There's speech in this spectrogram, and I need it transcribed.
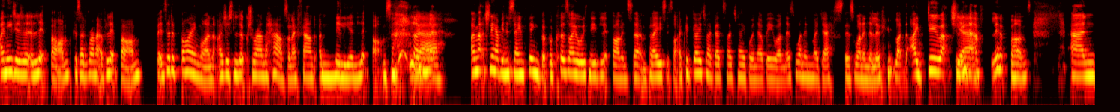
I needed a lip balm because I'd run out of lip balm. But instead of buying one, I just looked around the house and I found a million lip balms. yeah. I'm, like, I'm actually having the same thing, but because I always need lip balm in certain places, like I could go to my bedside table and there'll be one. There's one in my desk. There's one in the living. Like I do actually yeah. have lip balms, and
